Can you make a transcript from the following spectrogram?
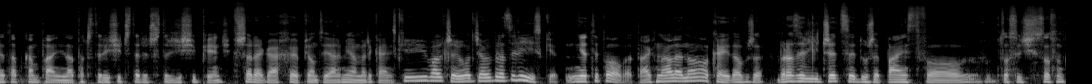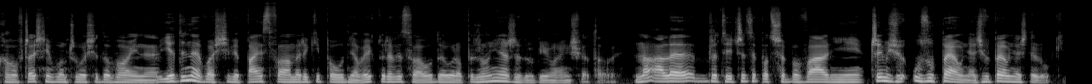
etap kampanii lata 44-45 w szeregach 5 Armii Amerykańskiej walczyły oddziały brazylijskie. Nietypowe, tak? No ale no okej, dobrze. Brazylijczycy, duże państwo, dosyć stosunkowo wcześnie włączyło się do wojny. Jedyne właściwie państwo Ameryki Południowej, które wysłało do Europy żołnierzy w II wojnie światowej. No ale Brytyjczycy potrzebowali czymś uzupełniać, wypełniać te luki.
